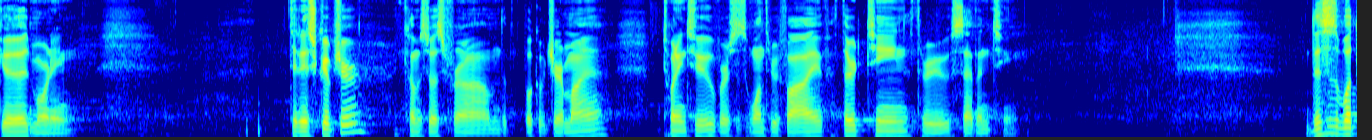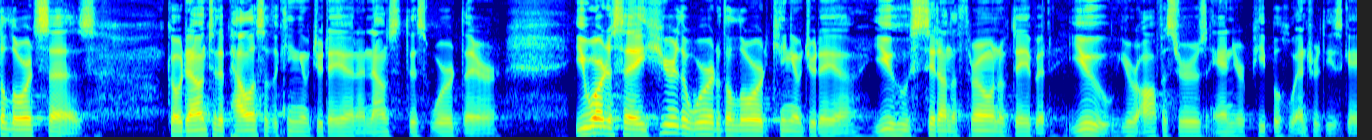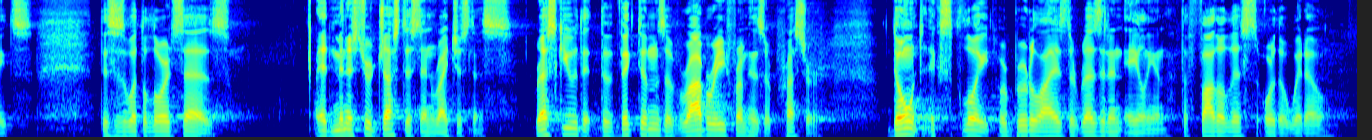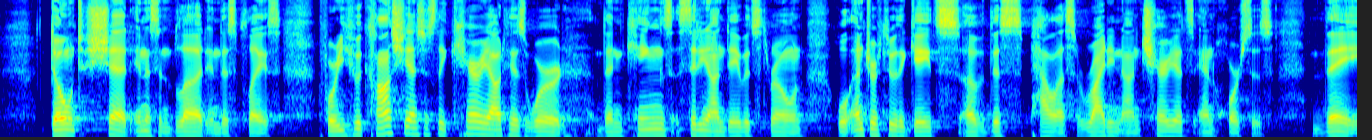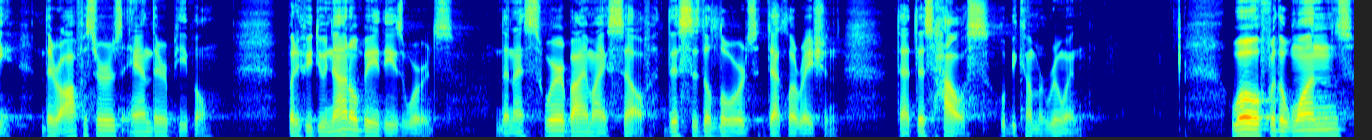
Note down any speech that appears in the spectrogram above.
Good morning. Today's scripture comes to us from the book of Jeremiah 22, verses 1 through 5, 13 through 17. This is what the Lord says Go down to the palace of the king of Judea and announce this word there. You are to say, Hear the word of the Lord, King of Judea, you who sit on the throne of David, you, your officers, and your people who enter these gates. This is what the Lord says Administer justice and righteousness, rescue the, the victims of robbery from his oppressor. Don't exploit or brutalize the resident alien, the fatherless, or the widow. Don't shed innocent blood in this place. For if you conscientiously carry out his word, then kings sitting on David's throne will enter through the gates of this palace riding on chariots and horses, they, their officers, and their people. But if you do not obey these words, then I swear by myself, this is the Lord's declaration, that this house will become a ruin. Woe for the ones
